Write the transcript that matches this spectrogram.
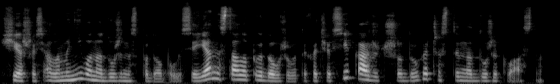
ще щось, але мені вона дуже не сподобалася. Я не стала продовжувати, хоча всі кажуть, що друга частина дуже класна.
